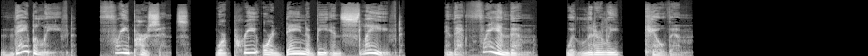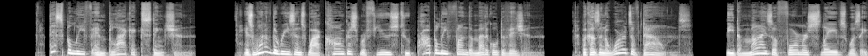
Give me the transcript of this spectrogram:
They believed free persons were preordained to be enslaved and that freeing them would literally kill them. This belief in black extinction is one of the reasons why Congress refused to properly fund the medical division. Because, in the words of Downs, the demise of former slaves was a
